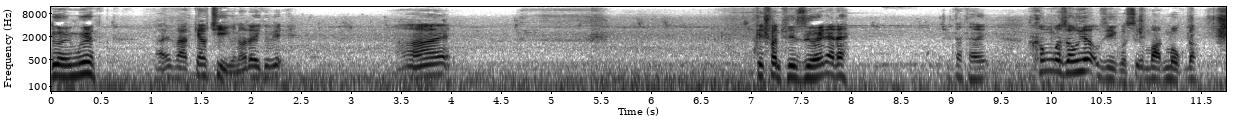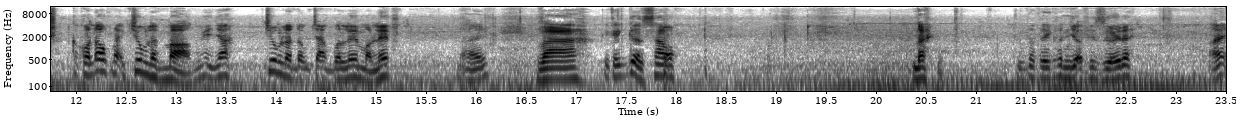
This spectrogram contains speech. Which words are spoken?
tươi nguyên. Đấy và keo chỉ của nó đây quý vị. Đấy. Cái phần phía dưới này đây. Chúng ta thấy không có dấu hiệu gì của sự mọt mục đâu. Các con ốc lại chưa một lần mở, quý vị nhá. Chưa một lần động chạm còn lên mở lên. Đấy. Và cái cánh cửa sau. Đây. Chúng ta thấy cái phần nhựa phía dưới đây. Đấy.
